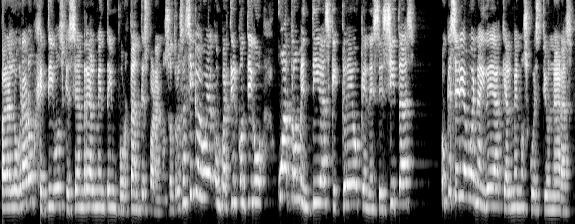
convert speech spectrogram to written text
para lograr objetivos que sean realmente importantes para nosotros. Así que hoy voy a compartir contigo cuatro mentiras que creo que necesitas o que sería buena idea que al menos cuestionaras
